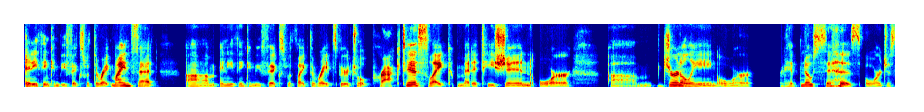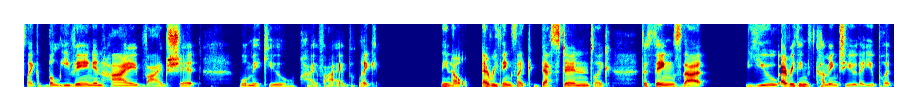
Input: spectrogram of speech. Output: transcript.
anything can be fixed with the right mindset. Um, anything can be fixed with like the right spiritual practice, like meditation or um, journaling or hypnosis or just like believing in high vibe shit will make you high vibe. Like, you know, everything's like destined, like the things that you, everything's coming to you that you put,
